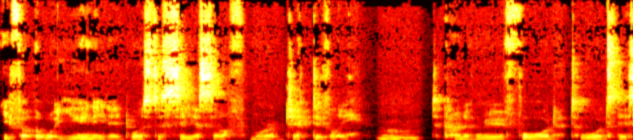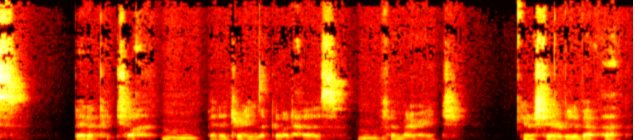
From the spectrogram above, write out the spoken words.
you felt that what you needed was to see yourself more objectively Mm, to kind of move forward towards this better picture, mm, better dream that God has mm. for marriage. Do you want to share a bit about that?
